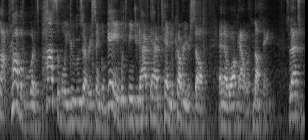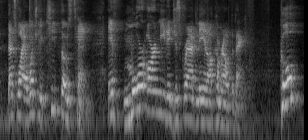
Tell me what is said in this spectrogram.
Not probable, but it's possible you lose every single game, which means you'd have to have 10 to cover yourself and then walk out with nothing. So that's, that's why I want you to keep those 10. If more are needed, just grab me and I'll come around with the bank. Cool?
